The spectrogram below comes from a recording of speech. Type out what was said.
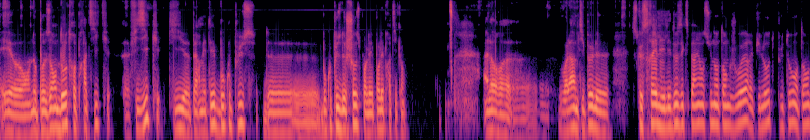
Et euh, en opposant d'autres pratiques euh, physiques qui euh, permettaient beaucoup plus de, beaucoup plus de choses pour les, pour les pratiquants. Alors, voilà un petit peu ce que seraient les, deux expériences, une en tant que joueur et puis l'autre plutôt en tant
